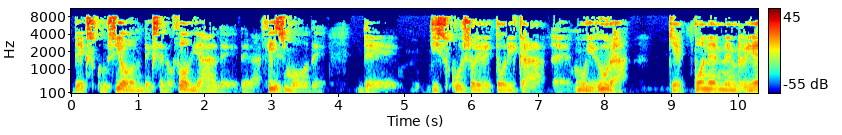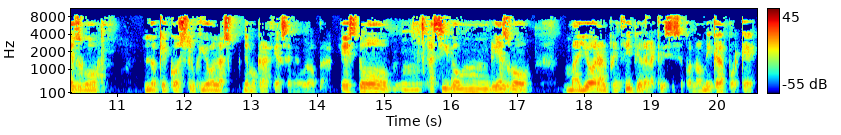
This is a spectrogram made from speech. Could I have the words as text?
de exclusión, de xenofobia, de, racismo, de, discurso y retórica eh, muy dura que ponen en riesgo lo que construyó las democracias en Europa. Esto mm, ha sido un riesgo mayor al principio de la crisis económica porque eh,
